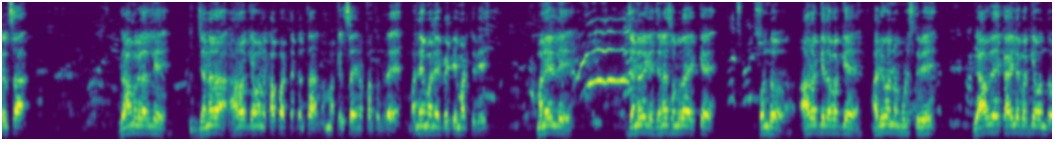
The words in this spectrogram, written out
ಕೆಲಸ ಗ್ರಾಮಗಳಲ್ಲಿ ಜನರ ಆರೋಗ್ಯವನ್ನು ಕಾಪಾಡ್ತಕ್ಕಂಥ ನಮ್ಮ ಕೆಲಸ ಏನಪ್ಪಾ ಅಂತಂದ್ರೆ ಮನೆ ಮನೆ ಭೇಟಿ ಮಾಡ್ತೀವಿ. ಮನೆಯಲ್ಲಿ ಜನರಿಗೆ, ಜನ ಸಮುದಾಯಕ್ಕೆ ಒಂದು ಆರೋಗ್ಯದ ಬಗ್ಗೆ ಅರಿವನ್ನು ಮೂಡಿಸ್ತೀವಿ. ಯಾವುದೇ ಕಾಯಿಲೆ ಬಗ್ಗೆ ಒಂದು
